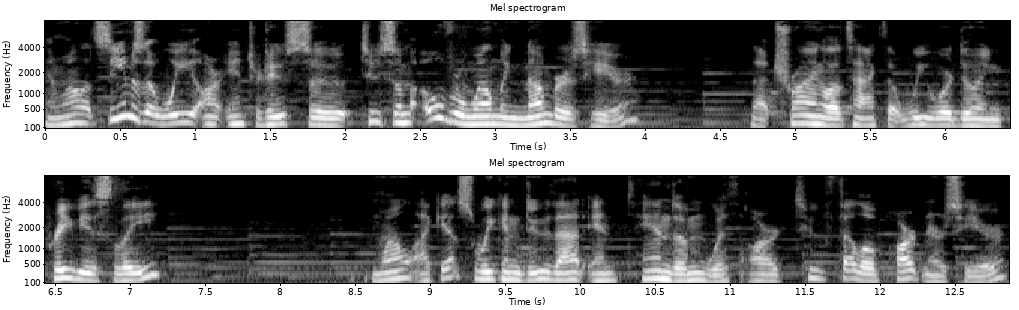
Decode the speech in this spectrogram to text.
And while it seems that we are introduced to, to some overwhelming numbers here, that triangle attack that we were doing previously well, I guess we can do that in tandem with our two fellow partners here.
